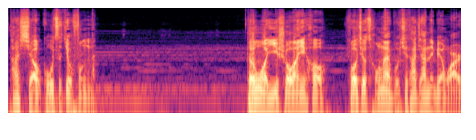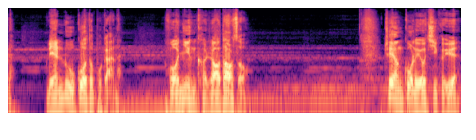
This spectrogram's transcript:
他小姑子就疯了。等我姨说完以后，我就从来不去他家那边玩了，连路过都不敢了，我宁可绕道走。这样过了有几个月，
